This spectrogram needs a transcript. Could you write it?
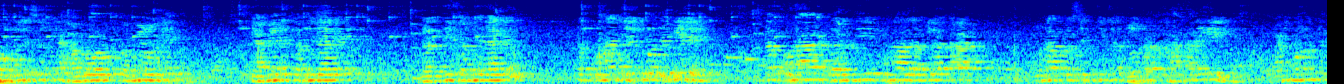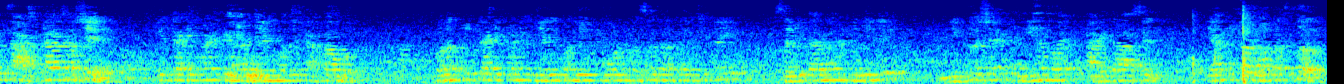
पब्लिसिटी हळूहळू कमी होते कॅमेरे कमी झाले गर्दी कमी झाली. तर पुन्हा जेलमध्ये गेले तर पुन्हा गर्दी पुन्हा लग्लकाट पुन्हा प्रसिद्धीच्या धोत्रात राहता येईल. आणि म्हणून त्याचा अट्टास असेल की त्या ठिकाणी त्यांना जेलमध्ये टाकावं परंतु त्या ठिकाणी जेलमध्ये कोण कसं जातं याची काही संविधानाने दिलेले निकष आहेत नियम आहेत कायदा असेल त्यानुसार होत असतं.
